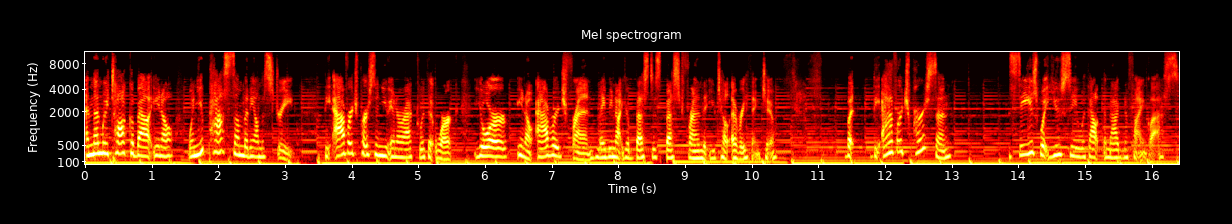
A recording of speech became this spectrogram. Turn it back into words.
And then we talk about you know when you pass somebody on the street the average person you interact with at work, your, you know, average friend, maybe not your bestest best friend that you tell everything to. But the average person sees what you see without the magnifying glass.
